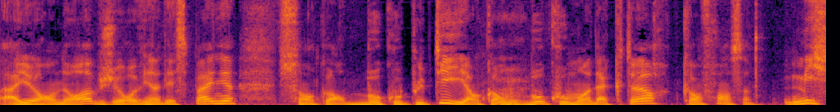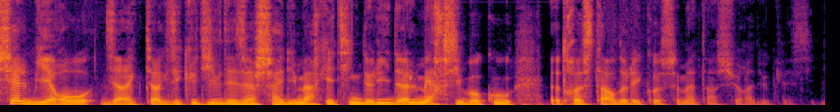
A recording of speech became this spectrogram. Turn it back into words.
ailleurs en Europe, je reviens d'Espagne, sont encore beaucoup plus petits. Il y a encore Mmh. beaucoup moins d'acteurs qu'en France. Michel Biérot, directeur exécutif des achats et du marketing de Lidl, merci beaucoup, notre star de l'écho ce matin sur Radio Classique.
